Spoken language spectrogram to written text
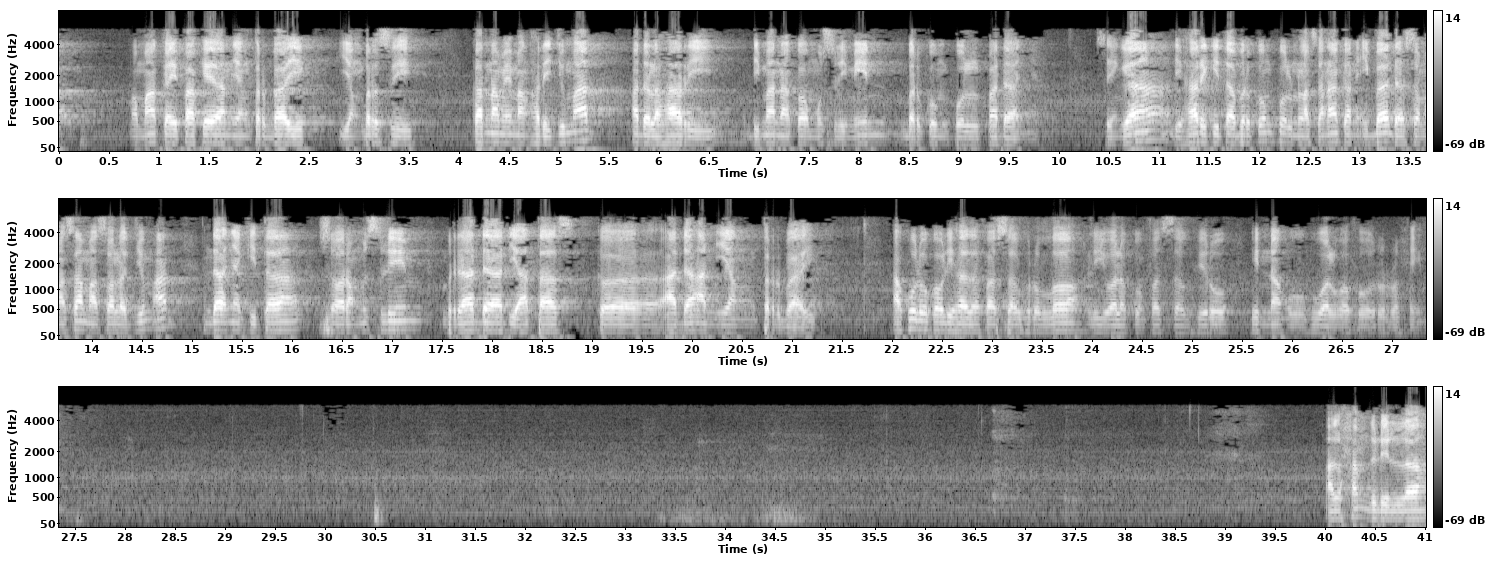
memakai pakaian yang terbaik yang bersih. Karena memang hari Jumat adalah hari di mana kaum muslimin berkumpul padanya sehingga di hari kita berkumpul melaksanakan ibadah sama-sama sholat Jumat, hendaknya kita seorang muslim berada di atas keadaan yang terbaik. Aku lu qauli hadza fastaghfirullah li wa innahu huwal ghafurur rahim. Alhamdulillah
